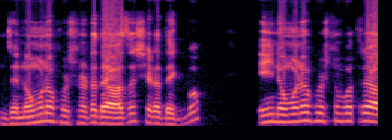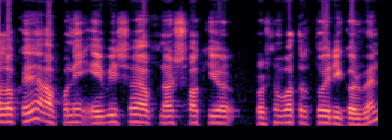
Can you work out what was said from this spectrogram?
যে নমুনা প্রশ্নটা দেওয়া আছে সেটা দেখব। এই নমুনা প্রশ্নপত্রের আলোকে আপনি এই বিষয়ে আপনার স্বকীয় প্রশ্নপত্র তৈরি করবেন।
